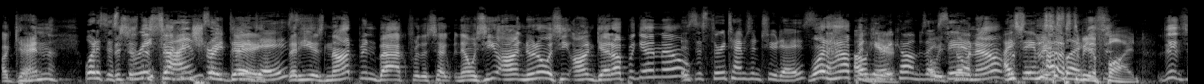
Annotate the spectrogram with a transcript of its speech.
Again? What is this, This three is the second times straight day days? that he has not been back for the segment. Now is he on? No, no. Is he on Get Up again now? Is this three times in two days? What happened Oh, here, here? he comes. I Oh, he's see coming him. now? I This- see him This has to be a fine. This,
